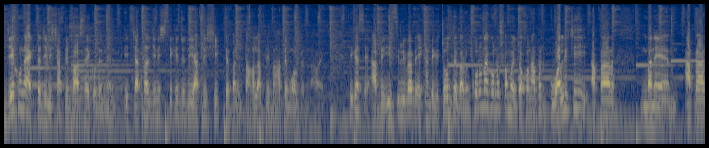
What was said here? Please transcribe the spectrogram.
যে কোনো একটা জিনিস আপনি বাছাই করে নেন। এই চারটা জিনিস থেকে যদি আপনি শিখতে পারেন, তাহলে আপনি ভাতে মরবেন না ভাই। ঠিক আছে? আপনি ইজিলিভাবে এখান থেকে চলতে পারেন কোনো না কোনো সময় যখন আপনার কোয়ালিটি আপনার মানে আপনার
